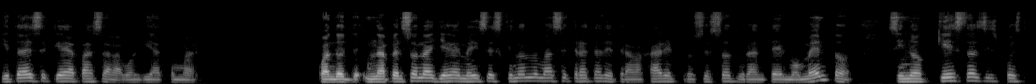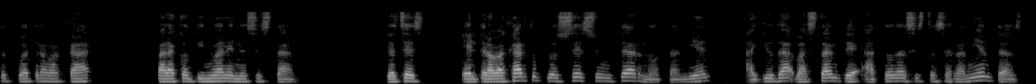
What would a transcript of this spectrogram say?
Y entonces, ¿qué pasaba? Volví a tomar. Cuando una persona llega y me dice, es que no nomás se trata de trabajar el proceso durante el momento, sino que estás dispuesto tú a trabajar para continuar en ese estado. Entonces, el trabajar tu proceso interno también ayuda bastante a todas estas herramientas.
